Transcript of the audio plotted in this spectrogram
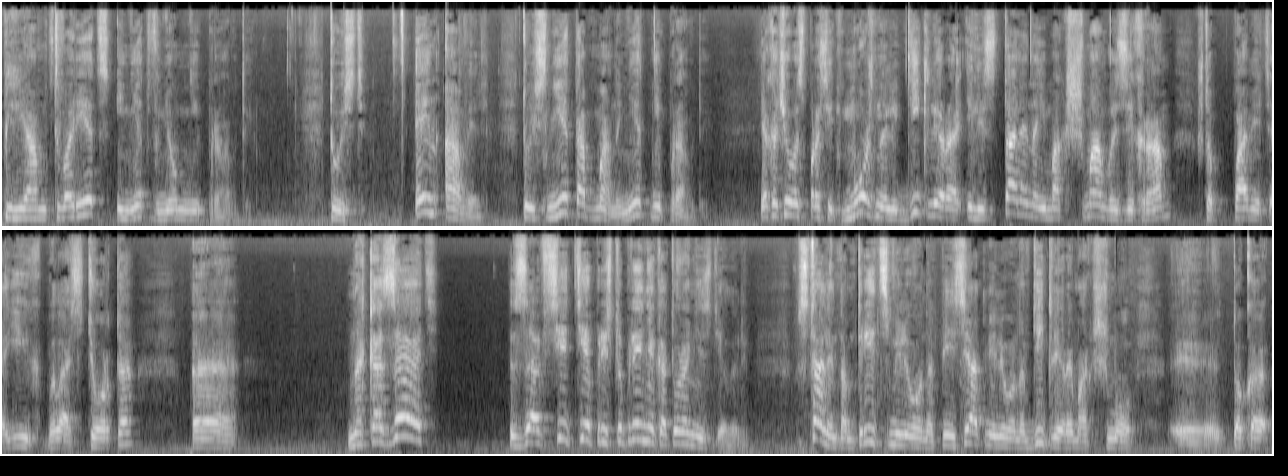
Пириам творец, и нет в нем неправды. То есть, Эйн Авель, то есть нет обмана, нет неправды. Я хочу вас спросить, можно ли Гитлера или Сталина и Махшмам Вазихрам, чтобы память о их была стерта, э, наказать за все те преступления, которые они сделали? Сталин там 30 миллионов, 50 миллионов, Гитлер и Махшмо э, только,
